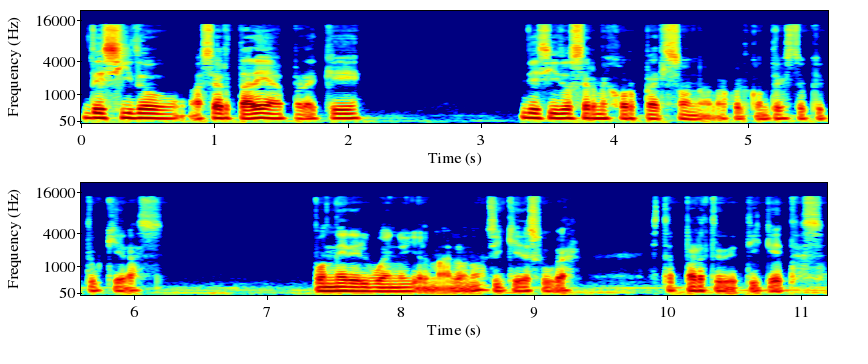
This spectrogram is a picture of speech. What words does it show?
decido hacer tarea? ¿Para qué decido ser mejor persona bajo el contexto que tú quieras poner el bueno y el malo, ¿no? Si quieres jugar esta parte de etiquetas.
